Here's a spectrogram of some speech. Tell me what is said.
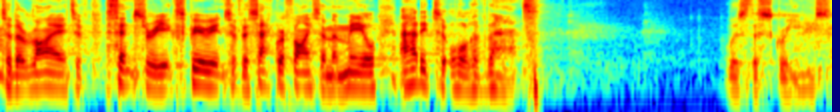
to the riot of sensory experience of the sacrifice and the meal, added to all of that was the screams.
